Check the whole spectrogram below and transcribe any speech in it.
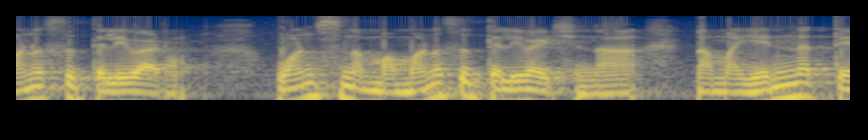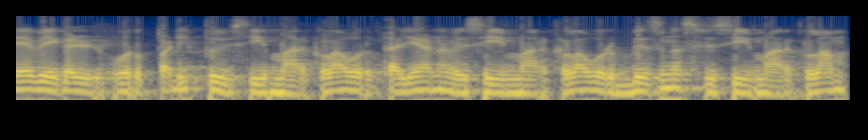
மனசு தெளிவாகிடும் ஒன்ஸ் நம்ம மனசு தெளிவாயிடுச்சுன்னா நம்ம என்ன தேவைகள் ஒரு படிப்பு விஷயமா இருக்கலாம் ஒரு கல்யாண விஷயமா இருக்கலாம் ஒரு பிஸ்னஸ் விஷயமா இருக்கலாம்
